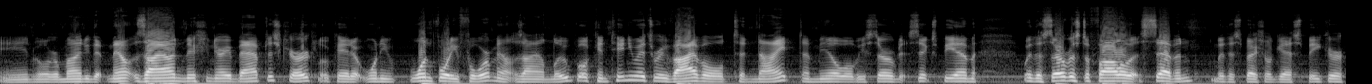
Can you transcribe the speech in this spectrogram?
And we'll remind you that Mount Zion Missionary Baptist Church, located at 144 Mount Zion Loop, will continue its revival tonight. A meal will be served at 6 p.m with a service to follow at 7 with a special guest speaker,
